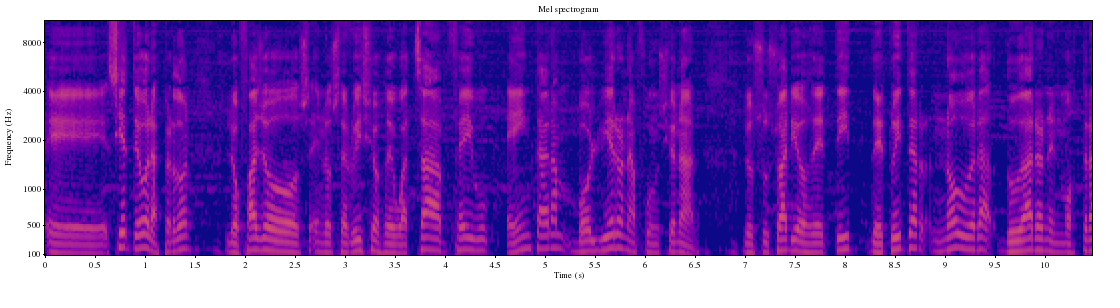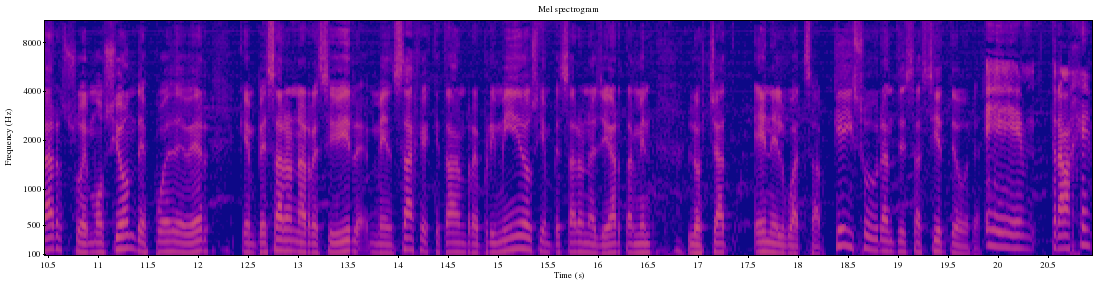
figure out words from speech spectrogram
eh, siete horas, perdón, los fallos en los servicios de WhatsApp, Facebook e Instagram volvieron a funcionar. Los usuarios de, de Twitter no dudaron en mostrar su emoción después de ver que empezaron a recibir mensajes que estaban reprimidos y empezaron a llegar también los chats en el WhatsApp. ¿Qué hizo durante esas siete horas? Eh, trabajé.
